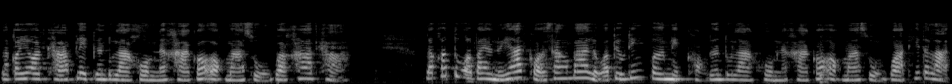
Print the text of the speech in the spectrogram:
แล้วก็ยอดค้าปลีกเดือนตุลาคมนะคะ ก็ออกมาสูงกว่าคาดค่ะ แล้วก็ตัวใบอนุญาตก่อสร้างบ้านหรือว่า building permit ของเดือนตุลาคมนะคะ ก็ออกมาสูงกว่าที่ตลาด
